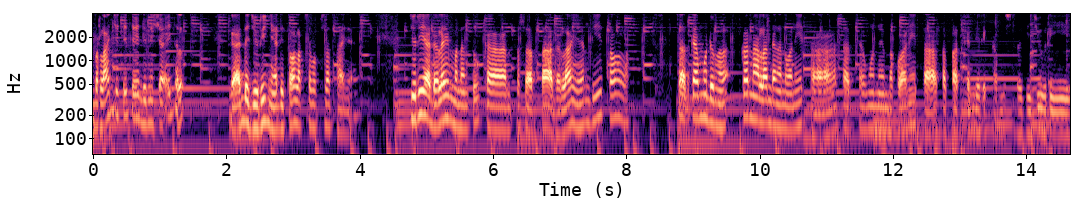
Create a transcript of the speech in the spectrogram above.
berlanjut itu Indonesia Idol. Nggak ada jurinya ditolak sama pesertanya. Juri adalah yang menentukan peserta adalah yang ditolak. Saat kamu dengan kenalan dengan wanita saat kamu nembak wanita tempatkan diri kamu sebagai juri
